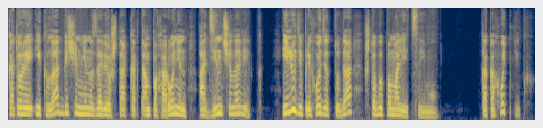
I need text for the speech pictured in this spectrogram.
которое и кладбищем не назовешь, так как там похоронен один человек, и люди приходят туда, чтобы помолиться ему. Как охотник,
